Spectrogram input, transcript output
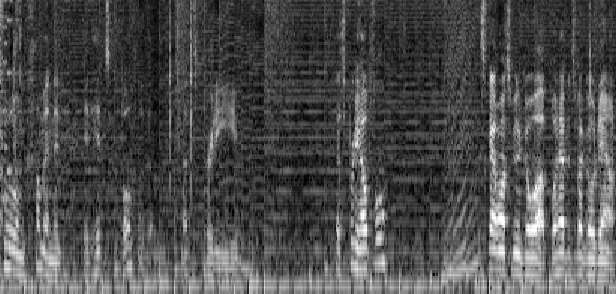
two of them coming, it, it hits both of them. That's pretty... That's pretty helpful. This guy wants me to go up. What happens if I go down?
